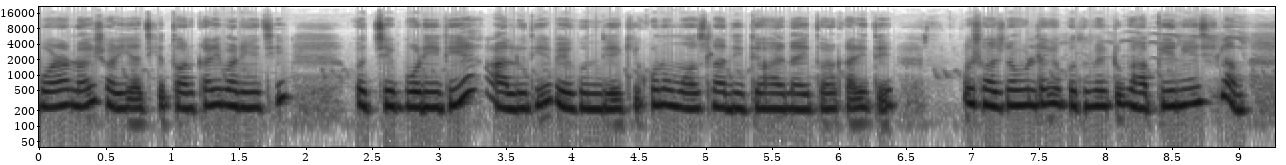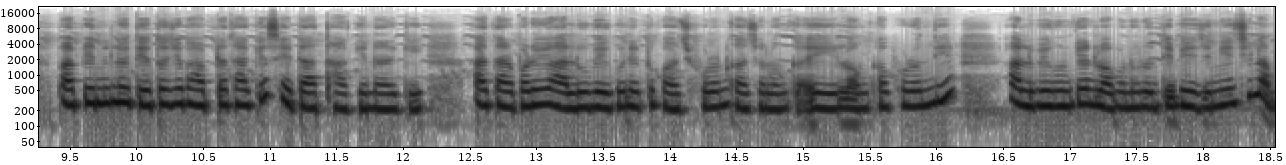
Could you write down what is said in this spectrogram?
বড়া নয়, সরি, আজকে তরকারি বানিয়েছি। হচ্ছে বড়ি দিয়ে, আলু দিয়ে, বেগুন দিয়ে। কি কোনো মশলা দিতে হয় না এই তরকারিতে? ওই সজনা ফুলটাকে প্রথমে একটু ভাপিয়ে নিয়েছিলাম। ভাপিয়ে নিলে তেতো যে ভাবটা থাকে, সেটা আর থাকে না আর কি। আর তারপরে ওই আলু, বেগুন, একটু পাঁচফোড়ন কাঁচা লঙ্কা, এই লঙ্কা ফোড়ন দিয়ে আলু, বেগুনকে লবণ, হলুদ দিয়ে ভেজে নিয়েছিলাম।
